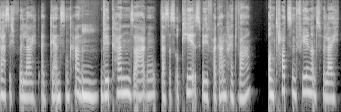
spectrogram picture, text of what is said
Was ich vielleicht ergänzen kann. Mhm. Wir können sagen, dass es okay ist, wie die Vergangenheit war. Und trotzdem fehlen uns vielleicht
